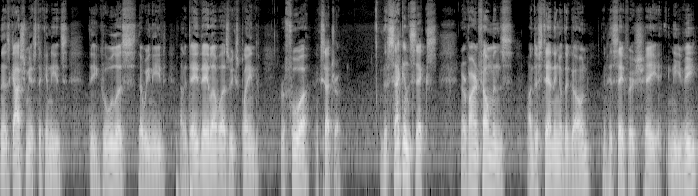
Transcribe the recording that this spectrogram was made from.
there's gashmiastic needs, the gulas that we need on a day-to-day level, as we explained, refuah, etc. The second six, in Rav Aaron Feldman's understanding of the Gaon in his Sefer Shei Nivi,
